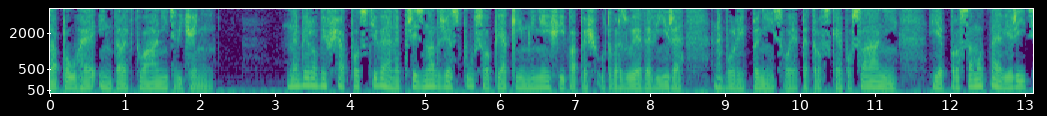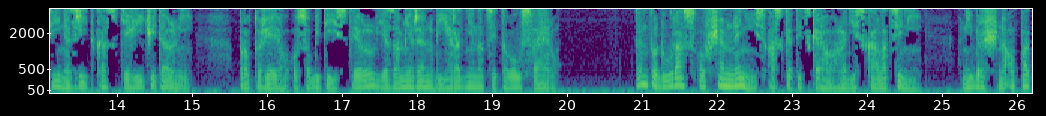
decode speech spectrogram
za pouhé intelektuální cvičení. Nebylo by však poctivé nepřiznat, že způsob, jakým nynější papež utvrzuje ve víře, neboli plní svoje petrovské poslání, je pro samotné věřící nezřídka stěží čitelný, protože jeho osobitý styl je zaměřen výhradně na citovou sféru. Tento důraz ovšem není z asketického hlediska laciný, nýbrž naopak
